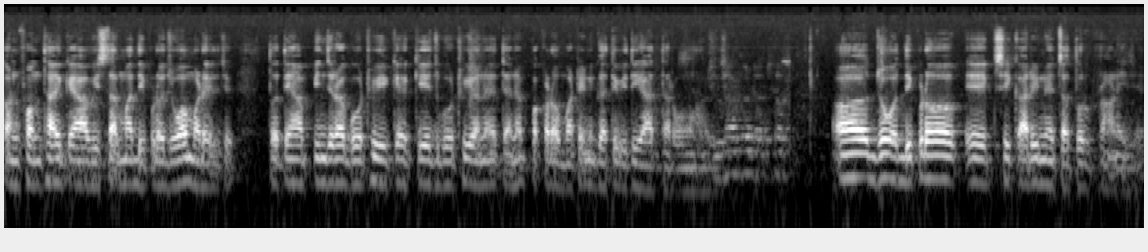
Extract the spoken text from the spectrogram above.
કન્ફર્મ થાય કે આ વિસ્તારમાં દીપડો જોવા મળેલ છે, તો ત્યાં પિંજરા ગોઠવી કે કેજ ગોઠવી અને તેને પકડવા માટેની ગતિવિધિ હાથ ધરવામાં આવે છે. જો દીપડો એક શિકારીને ચતુર પ્રાણી છે.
